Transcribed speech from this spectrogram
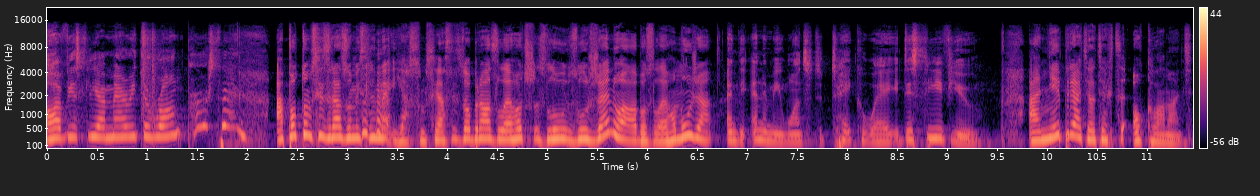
obviously I married the wrong person. A potom si zrazu myslíme, ja som si asi zobral zlého, zlú, zlú ženu alebo zlého muža. And the enemy wants to take away, deceive you. A nepriateľ ťa chce oklamať.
